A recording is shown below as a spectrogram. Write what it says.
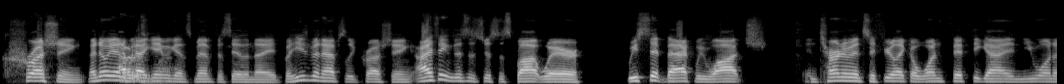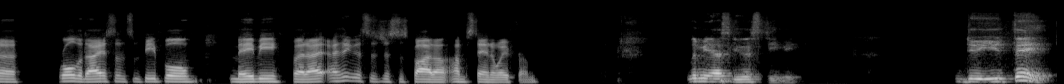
crushing. I know he had a bad game mind. against Memphis the other night, but he's been absolutely crushing. I think this is just a spot where we sit back, we watch in tournaments. If you're like a 150 guy and you want to roll the dice on some people, maybe, but I, I think this is just a spot I'm staying away from let me ask you this, Stevie. Do you think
